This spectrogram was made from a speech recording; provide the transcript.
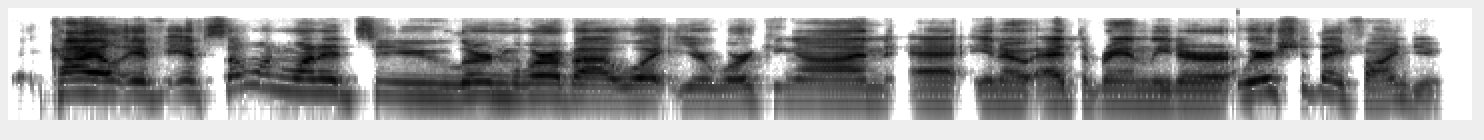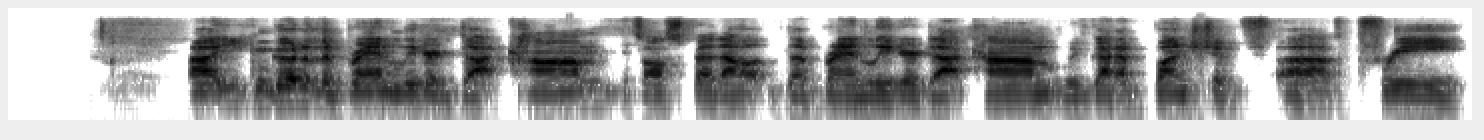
Kyle, if if someone wanted to learn more about what you're working on at you know at the brand leader, where should they find you? Uh, you can go to thebrandleader.com. It's all spelled out, thebrandleader.com. We've got a bunch of uh, free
